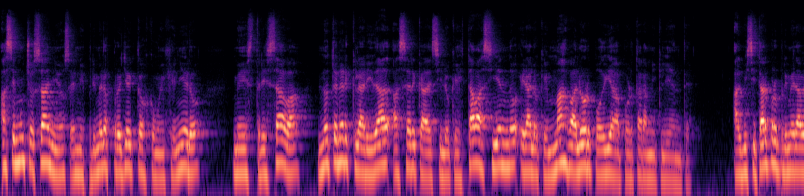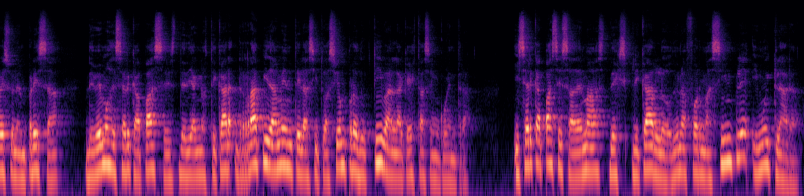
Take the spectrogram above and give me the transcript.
Hace muchos años, en mis primeros proyectos como ingeniero, me estresaba no tener claridad acerca de si lo que estaba haciendo era lo que más valor podía aportar a mi cliente. Al visitar por primera vez una empresa, debemos de ser capaces de diagnosticar rápidamente la situación productiva en la que ésta se encuentra y ser capaces además de explicarlo de una forma simple y muy clara.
